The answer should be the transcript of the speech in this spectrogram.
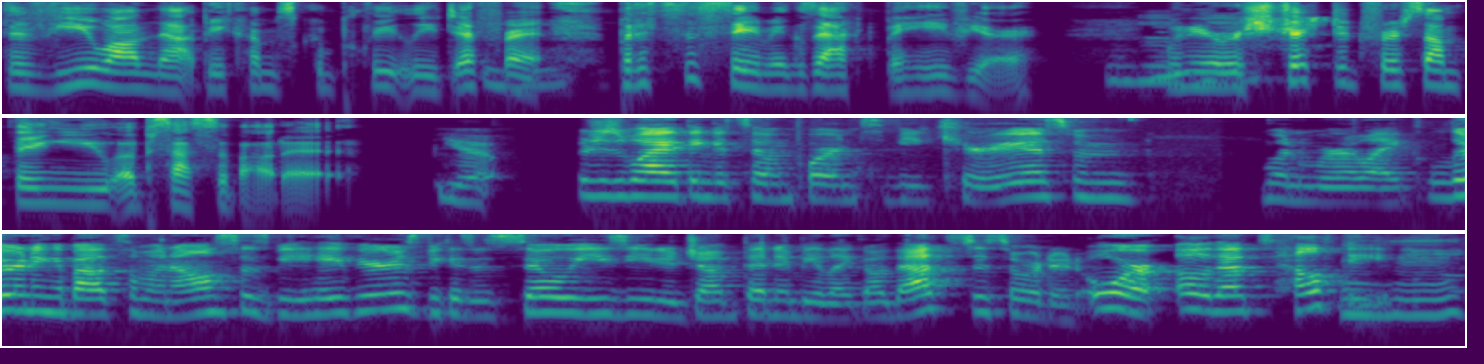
the view on that becomes completely different. But it's the same exact behavior. When you're restricted for something, you obsess about it. Yeah. Which is why I think it's so important to be curious when when we're like learning about someone else's behaviors because it's so easy to jump in and be like, oh, that's disordered or oh, that's healthy, Mhm.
